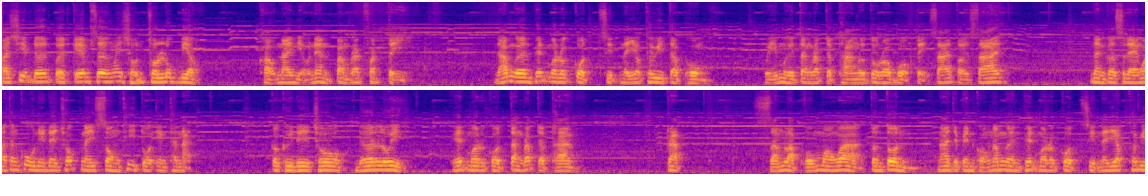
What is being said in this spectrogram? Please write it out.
อาชีพเดินเปิดเกมเซิงไม่สนชนลูกเดียว เข่าในเหนียวแน่นปั้มรัดฟัดตีน้ำเงินเพชรมรกตสิทธิ์นายกทวีตาพงศ์ฝีมือตั้งรับจับทางเรตัวเราบวกเตะซ้ายต่อยซ้าย นั่นก็แสดงว่าทั้งคู่นี้ได้ชกในทรงที่ตัวเองถนัด ก็คือเดโชเดินลุย เพชรมรกตตั้งรับจับทางครับสำหรับผมมองว่าต้นๆน่าจะเป็นของน้ำเงินเพชรมรกตสินนายกทวิ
